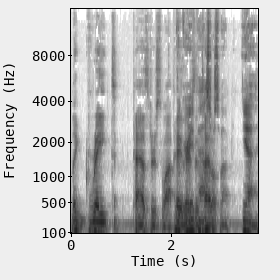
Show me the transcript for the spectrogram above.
The great pastor swap. Hey, great there's the pastor title. swap. Yeah,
